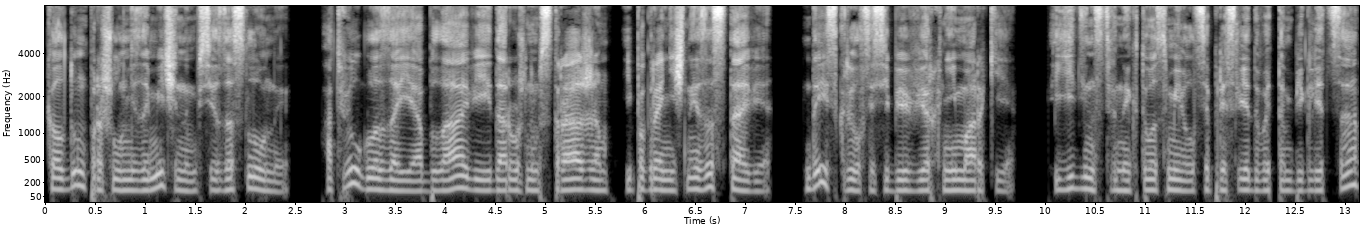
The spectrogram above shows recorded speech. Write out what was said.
Колдун прошел незамеченным все заслоны. Отвел глаза и облаве, и дорожным стражам, и пограничной заставе, да и скрылся себе в верхней марке. Единственный, кто осмелился преследовать там беглеца,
